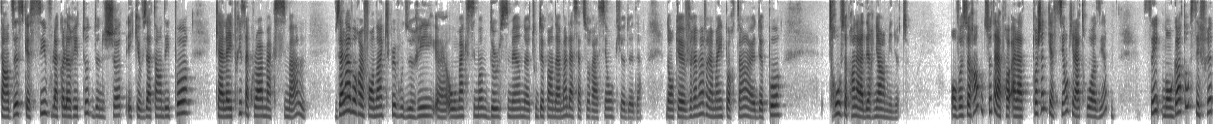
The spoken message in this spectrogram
Tandis que si vous la colorez toute d'une shot et que vous attendez pas qu'elle ait pris sa couleur maximale, vous allez avoir un fondant qui peut vous durer euh, au maximum deux semaines, euh, tout dépendamment de la saturation qu'il y a dedans. Donc, euh, vraiment, vraiment important de ne pas trop se prendre à la dernière minute. On va se rendre tout de suite à la, prochaine question, qui est la troisième. C'est mon gâteau s'effrite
